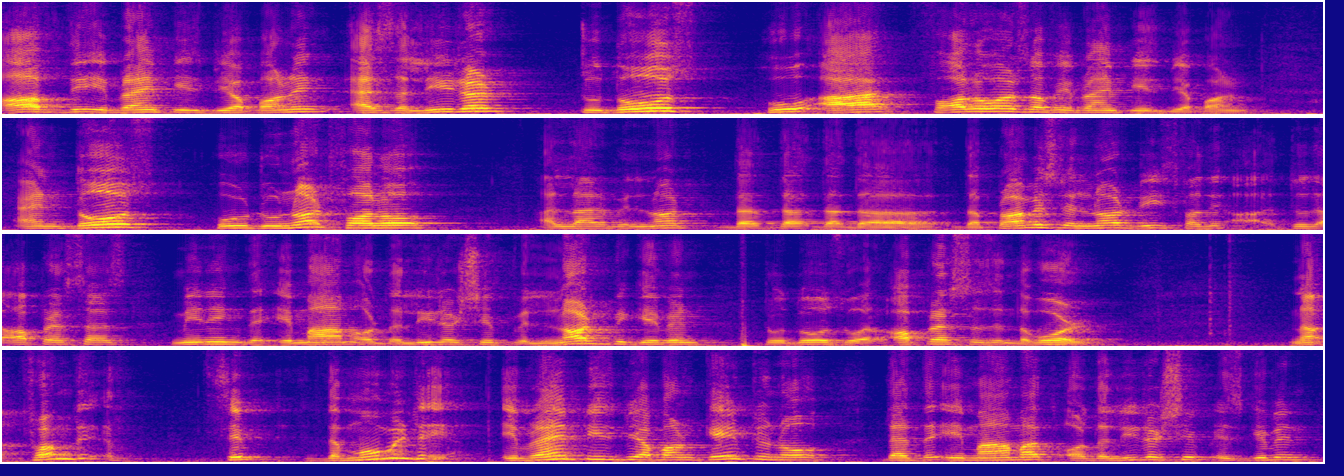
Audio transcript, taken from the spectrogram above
of the Ibrahim, peace be upon him, as the leader to those who are followers of Ibrahim, peace be upon him. And those who do not follow, Allah will not, the, the, the, the, the promise will not reach for the, uh, to the oppressors, meaning the Imam or the leadership will not be given to those who are oppressors in the world. Now, from the, the moment Ibrahim, peace be upon him, came to know that the imamat or the leadership is given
